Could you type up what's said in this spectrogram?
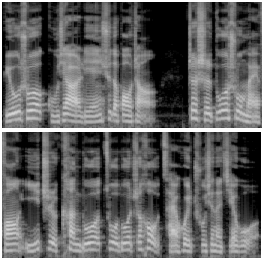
比如说股价连续的暴涨。这是多数买方一致看多做多之后才会出现的结果。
